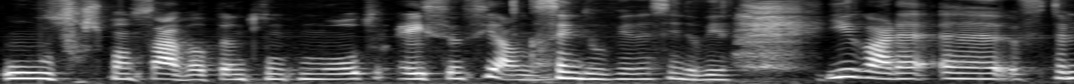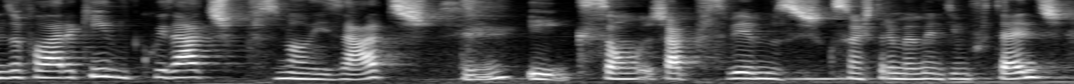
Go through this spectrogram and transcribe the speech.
o uso responsável, tanto de um como do outro, é essencial, não é? Sem dúvida, sem dúvida. E agora, uh, estamos a falar aqui de cuidados personalizados, Sim. e que são, já percebemos que são extremamente importantes,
